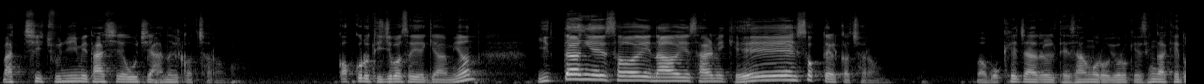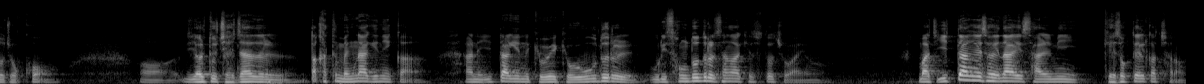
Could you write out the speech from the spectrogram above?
마치 주님이 다시 오지 않을 것처럼. 거꾸로 뒤집어서 얘기하면 이 땅에서의 나의 삶이 계속될 것처럼. 뭐 목회자를 대상으로 이렇게 생각해도 좋고 어, 열두 제자들 똑같은 맥락이니까 아니 이 땅에 있는 교회 교우들을 우리 성도들을 생각해서도 좋아요. 마치 이 땅에서의 나의 삶이 계속될 것처럼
